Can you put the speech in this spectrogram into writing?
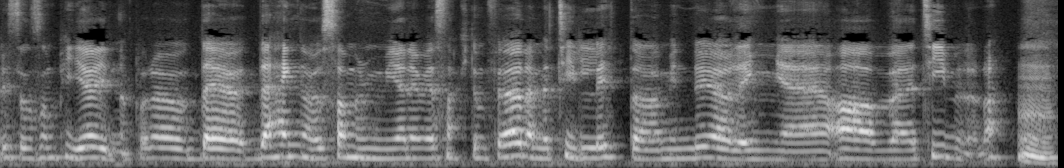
liksom som Pia er inne på. Det, det, det henger jo sammen med mye av det vi har snakket om før, det med tillit og myndiggjøring eh, av eh, teamene. da. Mm.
